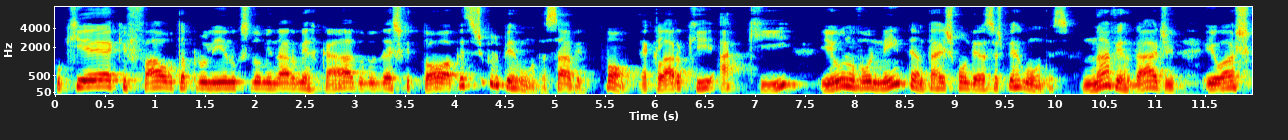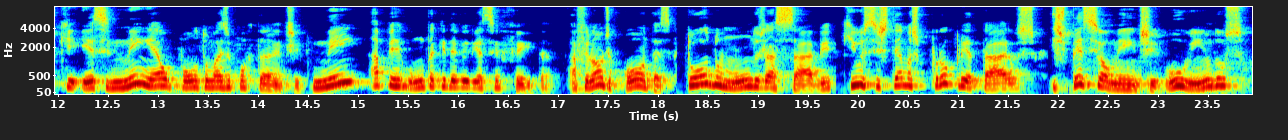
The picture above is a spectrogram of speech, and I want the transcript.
O que é que falta para o Linux dominar o mercado do desktop? Esse tipo de pergunta, sabe? Bom, é claro que aqui eu não vou nem tentar responder essas perguntas. Na verdade, eu acho que esse nem é o ponto mais importante, nem a pergunta que deveria ser feita. Afinal de contas, todo mundo já sabe que os sistemas proprietários, especialmente o Windows,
